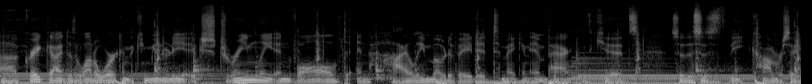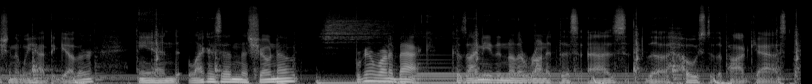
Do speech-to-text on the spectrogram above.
Uh, great guy, does a lot of work in the community, extremely involved and highly motivated to make an impact with kids. So this is the conversation that we had together. And like I said in the show note, we're going to run it back because I need another run at this as the host of the podcast.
